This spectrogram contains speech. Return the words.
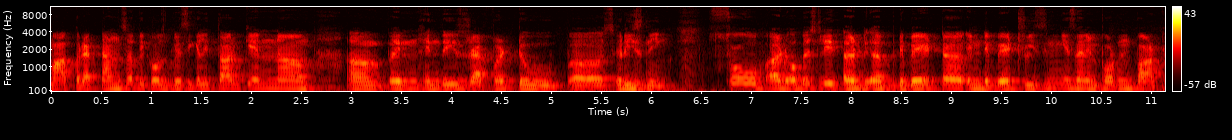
mark correct answer because basically tarka in in Hindi is refer to reasoning so obviously debate in debate reasoning is an important part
